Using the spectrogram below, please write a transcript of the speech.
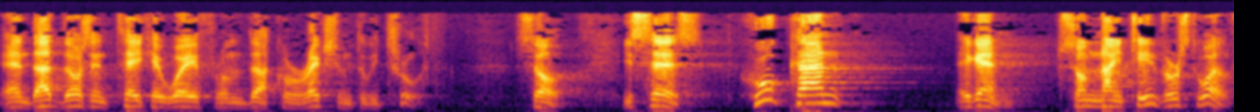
And that doesn't take away from the correction to be truth. So, it says, who can, again, Psalm 19 verse 12,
